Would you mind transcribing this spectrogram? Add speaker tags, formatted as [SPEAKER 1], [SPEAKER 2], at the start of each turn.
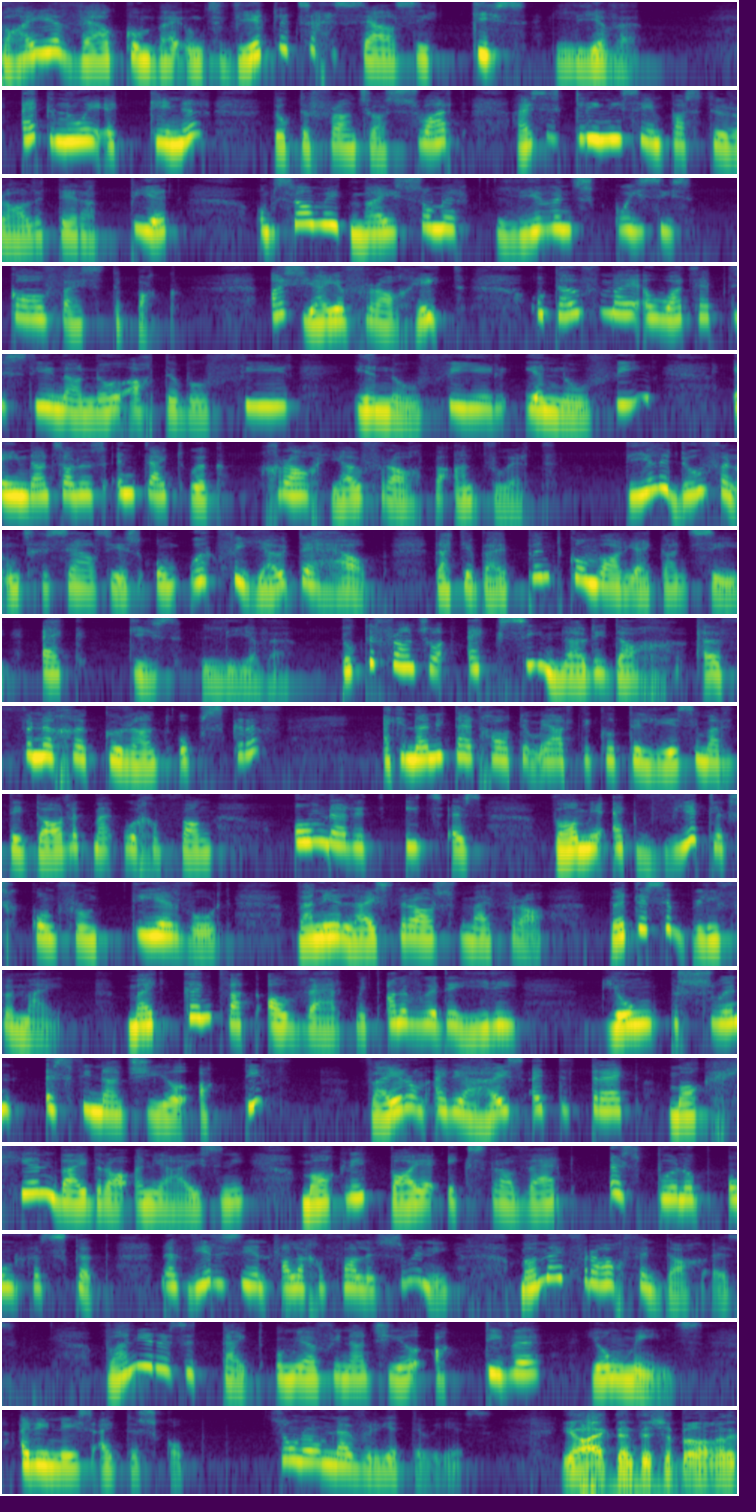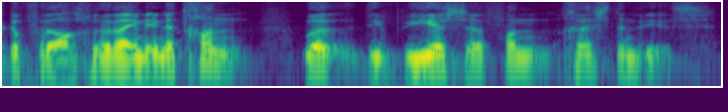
[SPEAKER 1] Baie welkom by ons weeklikse geselsie Kies Lewe. Ek nooi 'n kenner, Dr. François Swart. Hy's 'n kliniese en pastorale terapeut om saam met my sommer lewenskwessies kaalvuis te pak. As jy 'n vraag het, onthou vir my 'n WhatsApp te stuur na 0824104104 en dan sal ons intyd ook graag jou vraag beantwoord. Die hele doel van ons geselsie is om ook vir jou te help dat jy by 'n punt kom waar jy kan sê ek kies lewe. Dr. François, ek sien nou die dag 'n vinnige koerant opskrif. Ek het nou nie tyd gehad om die artikel te lees nie, maar dit het, het dadelik my oog gevang omdat dit iets is waarmee ek weekliks gekonfronteer word wanneer luisteraars vir my vra: "Bid asseblief vir my. My kind wat al werk, met ander woorde hierdie jong persoon is finansiëel aktief, weier om uit die huis uit te trek, maak geen bydrae in die huis nie, maak net baie ekstra werk, is boonop ongeskik. Nou ek weet dit is nie in alle gevalle so nie, maar my vraag vandag is: Wanneer is dit tyd om jou finansiëel aktiewe jong mens uit die nes uit te skop sonder om nou wreed te wees?
[SPEAKER 2] Ja, ek dink dit is 'n belangrike vraag, Lorraine, en dit gaan oor die wese van Christen wees.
